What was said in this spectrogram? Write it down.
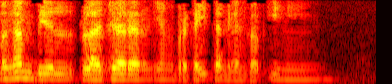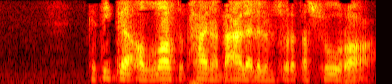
mengambil pelajaran yang berkaitan dengan bab ini ketika Allah Subhanahu wa taala dalam surat Asy-Syura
